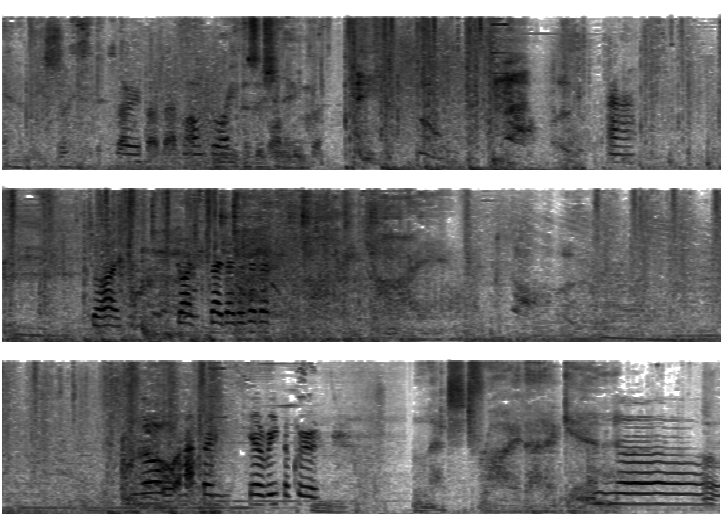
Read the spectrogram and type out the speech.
Enemies Sorry about that, my own repositioning. Ah. Die. Die, die, die, die, die, die. No, what happened? The Reaper crew. Let's try that again. No,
